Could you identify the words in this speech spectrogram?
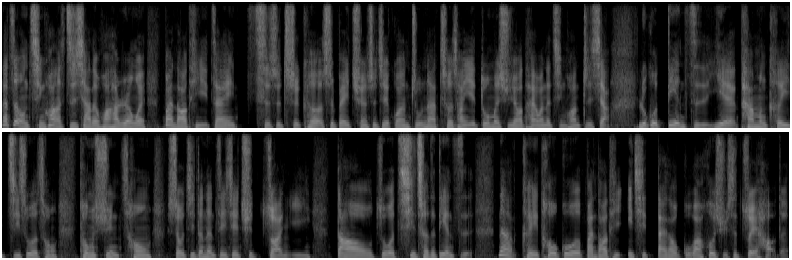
那这种情况之下的话，他认为半导体在此时此刻是被全世界关注，那车厂也多么需要台湾的情况之下，如果电子业他们可以急速的从通讯、从手机等等这些去转移。到做汽车的电子，那可以透过半导体一起带到国外，或许是最好的。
